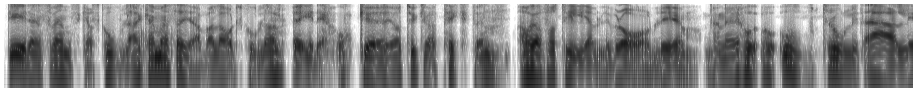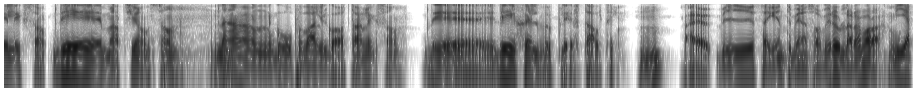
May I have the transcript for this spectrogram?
Det är den svenska skolan kan man säga. Balladskolan är det. Och eh, jag tycker att texten har jag fått till jävligt bra. Det, den är otroligt ärlig liksom. Det är Mats Jönsson när han går på Vallgatan liksom. Det, det är självupplevt allting. Mm. Nej, vi säger inte mer än så, vi rullar den bara. Japp.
